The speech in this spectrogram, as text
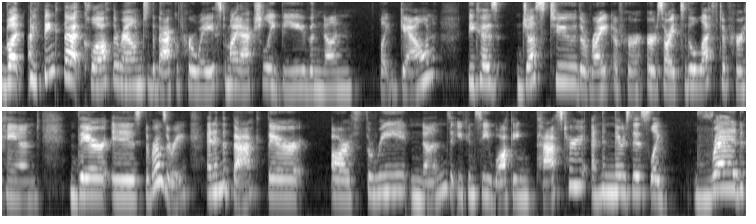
but I think that cloth around the back of her waist might actually be the nun like gown because just to the right of her or sorry to the left of her hand there is the rosary and in the back there are three nuns that you can see walking past her, and then there's this like red,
